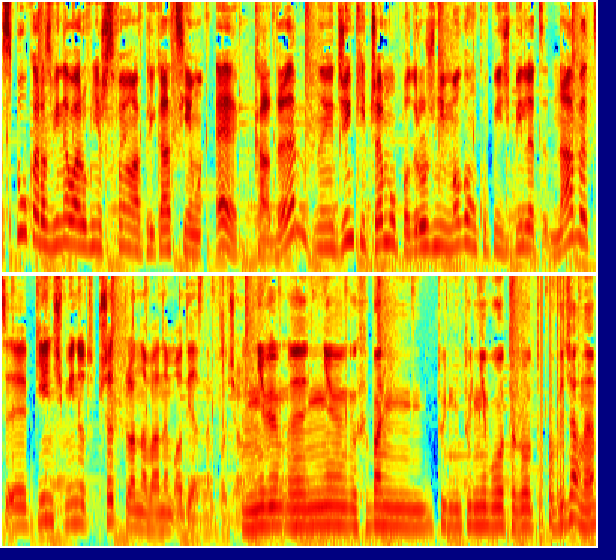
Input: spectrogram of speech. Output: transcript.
Spółka rozwinęła również swoją aplikację e-KD, dzięki czemu podróżni mogą kupić bilet nawet 5 e, minut przed planowanym odjazdem pociągu. Nie wiem, e, nie, chyba tu, tu nie było tego to powiedziane.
